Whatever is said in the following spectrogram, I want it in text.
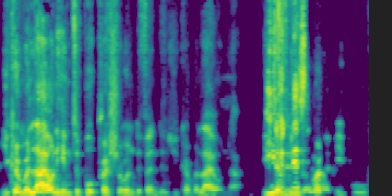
You can rely on him to put pressure on defenders. You can rely on that. He's Even this- run at people.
